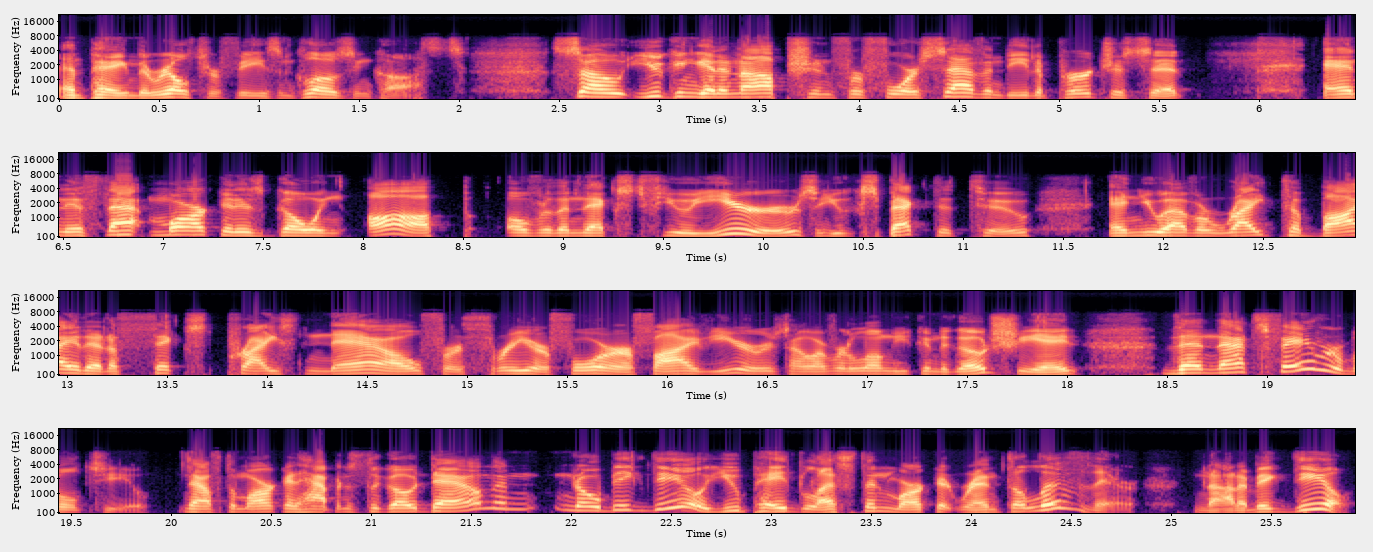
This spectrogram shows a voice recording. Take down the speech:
and paying the realtor fees and closing costs. So you can get an option for 470 to purchase it. And if that market is going up over the next few years, you expect it to, and you have a right to buy it at a fixed price now for three or four or five years, however long you can negotiate, then that's favorable to you. Now, if the market happens to go down, then no big deal. You paid less than market rent to live there. Not a big deal.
